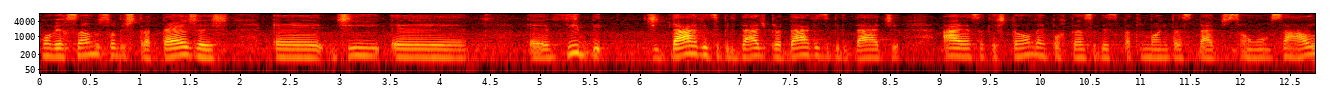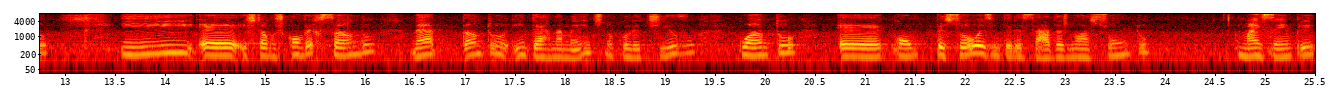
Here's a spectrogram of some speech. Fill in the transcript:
conversando sobre estratégias é, de é, é, de dar visibilidade, para dar visibilidade a essa questão da importância desse patrimônio para a cidade de São Gonçalo. E é, estamos conversando, né, tanto internamente no coletivo, quanto é, com pessoas interessadas no assunto, mas sempre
